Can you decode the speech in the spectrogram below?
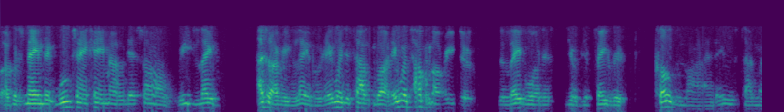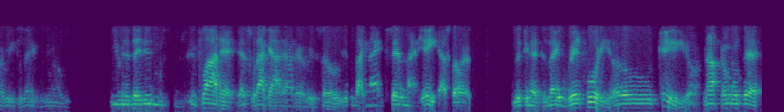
uh, was named that Wu Tang came out with that song, read the label. I started reading the label. They weren't just talking about they weren't talking about read the the label of this, your your favorite clothing line. They was talking about read the label. You know, even if they didn't imply that, that's what I got out of it. So it was like ninety seven, ninety eight. I started looking at the label, red forty. Okay, not don't want that.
